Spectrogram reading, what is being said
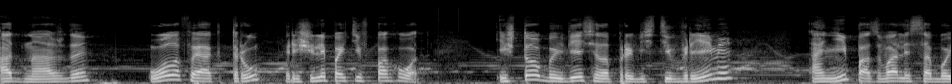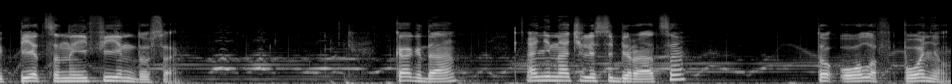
Однажды Олаф и Актру решили пойти в поход. И чтобы весело провести время, они позвали с собой Пецана и Финдуса. Когда они начали собираться, то Олаф понял,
